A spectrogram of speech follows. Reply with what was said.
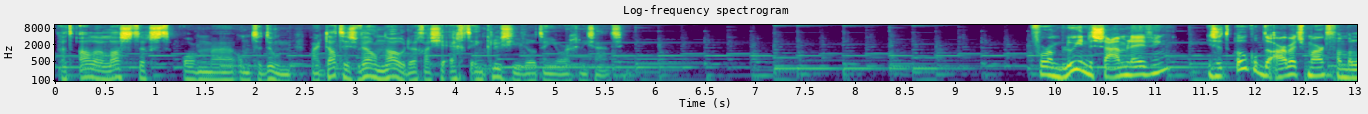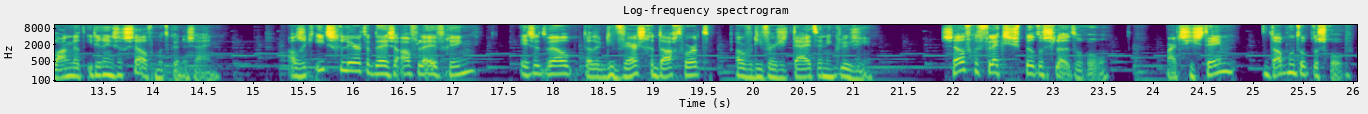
het allerlastigst om, uh, om te doen. Maar dat is wel nodig als je echt inclusie wilt in je organisatie. Voor een bloeiende samenleving is het ook op de arbeidsmarkt van belang dat iedereen zichzelf moet kunnen zijn. Als ik iets geleerd op deze aflevering, is het wel dat er divers gedacht wordt over diversiteit en inclusie. Zelfreflectie speelt een sleutelrol, maar het systeem, dat moet op de schop.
